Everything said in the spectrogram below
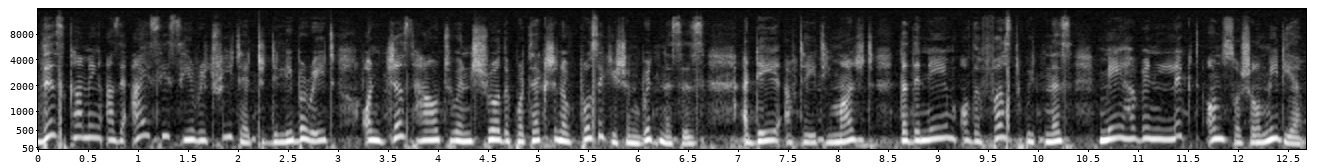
This coming as the ICC retreated to deliberate on just how to ensure the protection of prosecution witnesses, a day after it emerged that the name of the first witness may have been leaked on social media.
